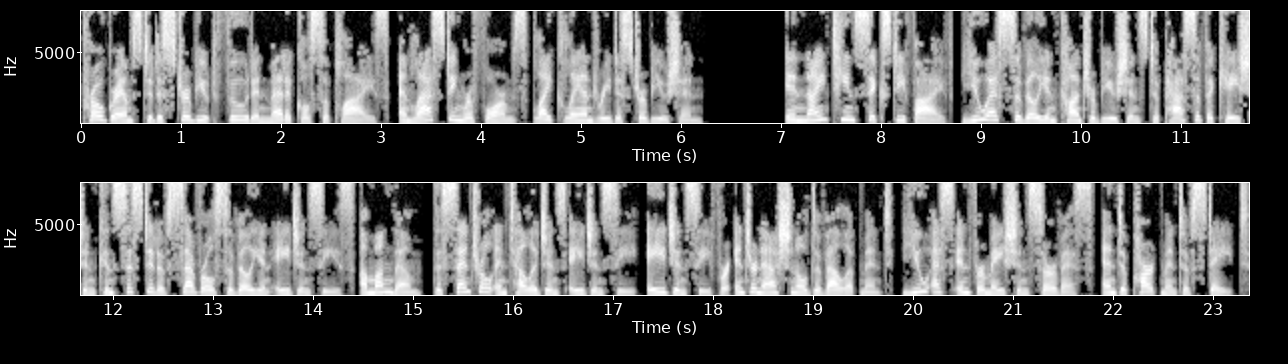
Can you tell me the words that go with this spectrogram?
programs to distribute food and medical supplies, and lasting reforms like land redistribution. In 1965, U.S. civilian contributions to pacification consisted of several civilian agencies among them, the Central Intelligence Agency, Agency for International Development, U.S. Information Service, and Department of State.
